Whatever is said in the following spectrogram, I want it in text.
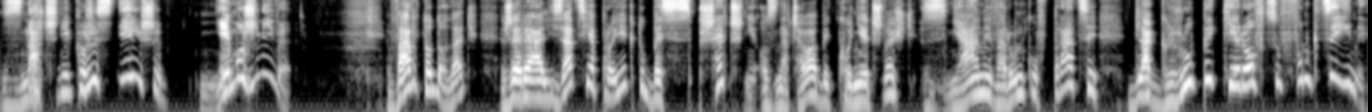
znacznie korzystniejszym. Niemożliwe. Warto dodać, że realizacja projektu bezsprzecznie oznaczałaby konieczność zmiany warunków pracy dla grupy kierowców funkcyjnych.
